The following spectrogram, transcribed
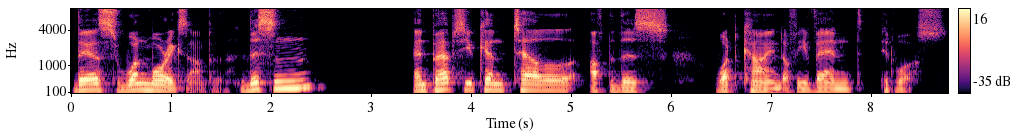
There's one more example. Listen, and perhaps you can tell after this what kind of event it was.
